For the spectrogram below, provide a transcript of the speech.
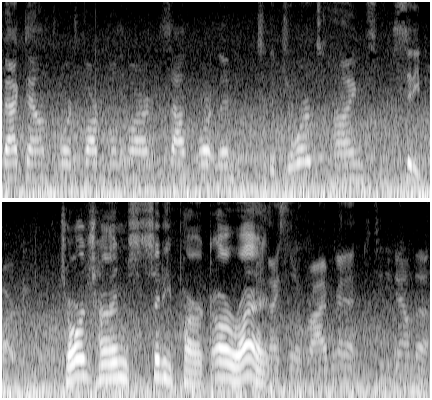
back down towards Barbur Boulevard, South Portland, to the George Himes City Park. George Himes City Park. All right. Nice little ride. We're going to continue down the,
